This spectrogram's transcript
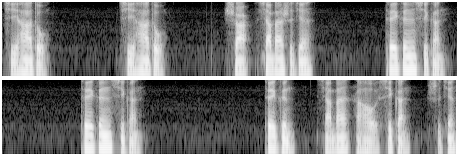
치 하 도， 치 하 도。 十二，下班时间，퇴근시 간， 퇴근시 간， 퇴근下班，然后시간时间。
